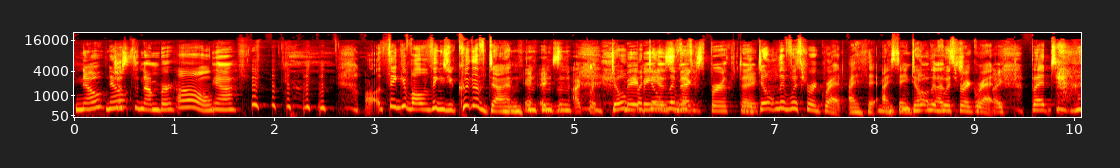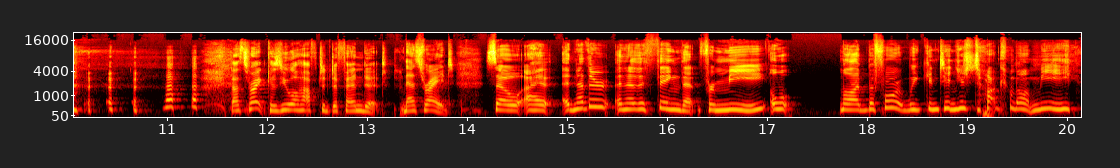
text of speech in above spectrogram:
no, No. just the number. Oh. yeah, think of all the things you could have done. exactly. Don't, maybe don't his live next with, birthday. Yeah, don't live with regret. I, th- I say don't No, live with regret. right. But That's right, because you will have to defend it. That's right. So uh, another another thing that for me, oh well, before we continue to talk about me,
